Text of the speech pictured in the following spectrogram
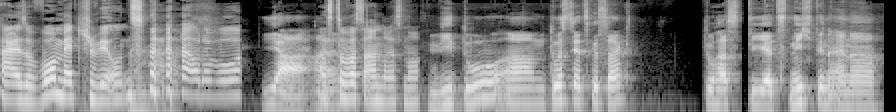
also wo matchen wir uns? Oder wo Ja. hast äh, du was anderes noch? Wie du, ähm, du hast jetzt gesagt, du hast die jetzt nicht in einer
